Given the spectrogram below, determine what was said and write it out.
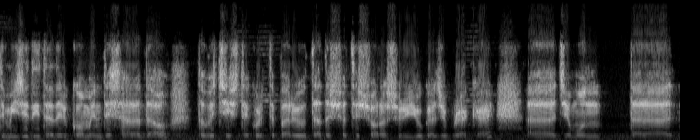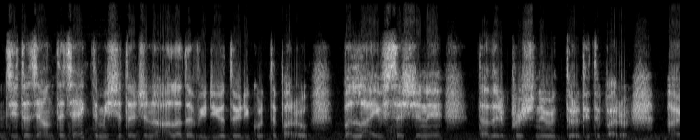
তুমি যদি তাদের কমেন্টে সাড়া দাও, তবে চেষ্টা করতে পারো তাদের সাথে সরাসরি যোগাযোগ রাখার। যেমন তারা যেটা জানতে চায়, তুমি সেটার জন্য আলাদা ভিডিও তৈরি করতে পারো বা লাইভ সেশনে তাদের প্রশ্নের উত্তর দিতে পারো। আর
